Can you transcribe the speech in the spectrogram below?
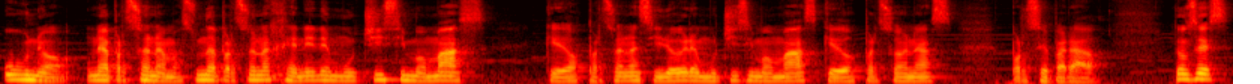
uno, una persona más una persona genere muchísimo más que dos personas y logre muchísimo más que dos personas por separado. Entonces,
